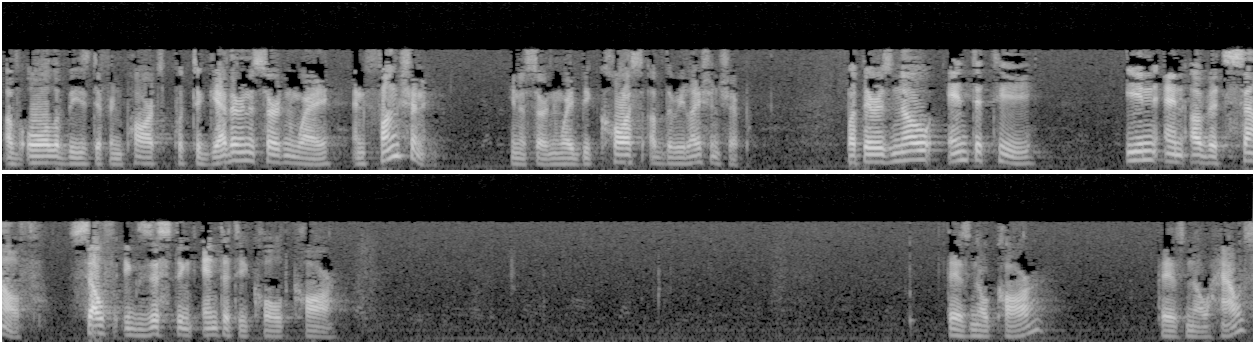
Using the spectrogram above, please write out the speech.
of all of these different parts put together in a certain way and functioning in a certain way because of the relationship. But there is no entity in and of itself, self existing entity called car. There's no car. There's no house.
